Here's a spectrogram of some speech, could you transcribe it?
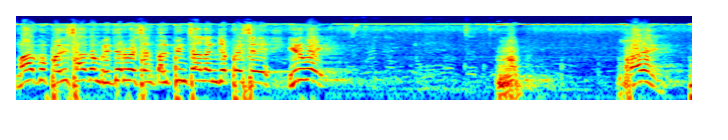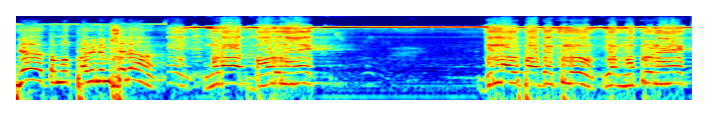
మాకు పది శాతం రిజర్వేషన్ కల్పించాలని చెప్పేసి ఇరవై. సరే పది నిమిషాల. ముడాత్ బాలు నాయక్ జిల్లా ఉపాధ్యక్షులు ఎం మత్రు నాయక్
